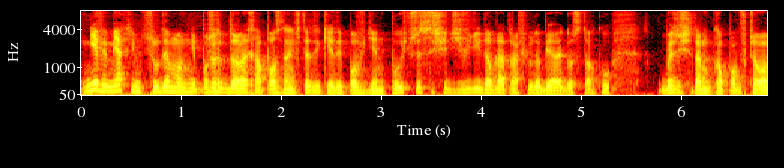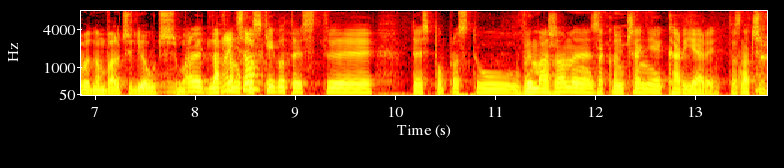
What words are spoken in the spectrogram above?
nie wiem jakim cudem on nie poszedł do Lecha Poznań wtedy, kiedy powinien pójść. Wszyscy się dziwili, dobra, trafił do Białego Stoku. Będzie się tam kopał w czoło, będą walczyli o utrzymanie. Ale dla no? Frankowskiego to jest, y, to jest po prostu wymarzone zakończenie kariery. To znaczy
